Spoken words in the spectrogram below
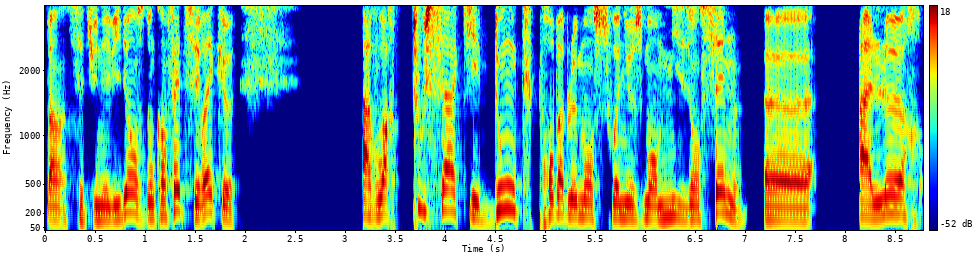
Enfin c'est une évidence. Donc en fait c'est vrai que avoir tout ça qui est donc probablement soigneusement mis en scène euh, à l'heure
